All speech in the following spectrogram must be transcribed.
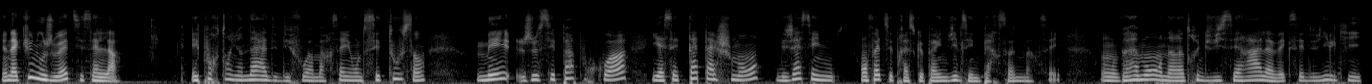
il n'y en a qu'une où je veux être, c'est celle-là. Et pourtant, il y en a des défauts à Marseille, on le sait tous. Hein. Mais je sais pas pourquoi, il y a cet attachement. Déjà, c'est une... en fait, c'est presque pas une ville, c'est une personne, Marseille. On, vraiment, on a un truc viscéral avec cette ville qui,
